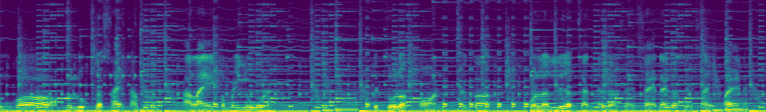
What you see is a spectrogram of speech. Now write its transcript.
ผมก็ไม่รู้จะใส่ทำอะไรก็ไม่รู้นะ เป็นตัวละครแต่ก็คนละเรื่องกันแต่ก็ใส่ใส่ได้ก็ใส่ใส่ไปนะครับ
